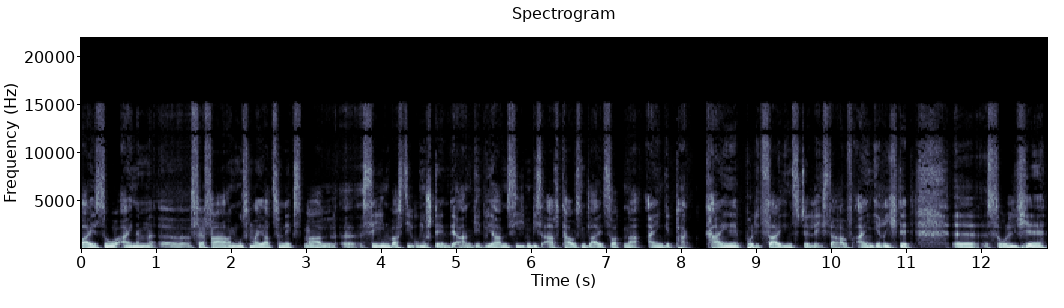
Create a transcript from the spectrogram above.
Bei so einem äh, Verfahren muss man ja zunächst mal äh, sehen, was die Umstände angeht. Wir haben sieben bis achttausend Leitsorten eingepackt. Keine Polizeidienststelle ist darauf eingerichtet, äh, solche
